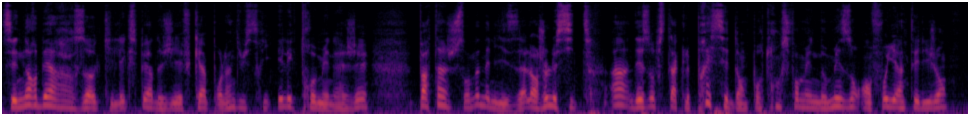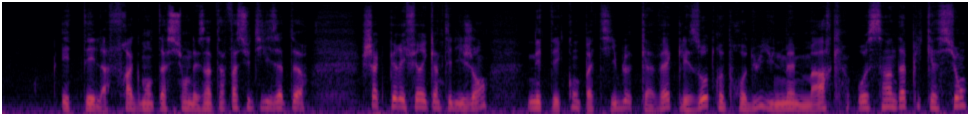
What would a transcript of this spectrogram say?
C'est Norbert Herzog, qui est l'expert de JFK pour l'industrie électroménager, partage son analyse. Alors, je le cite Un des obstacles précédents pour transformer nos maisons en foyers intelligents était la fragmentation des interfaces utilisateurs. Chaque périphérique intelligent n'était compatible qu'avec les autres produits d'une même marque au sein d'applications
